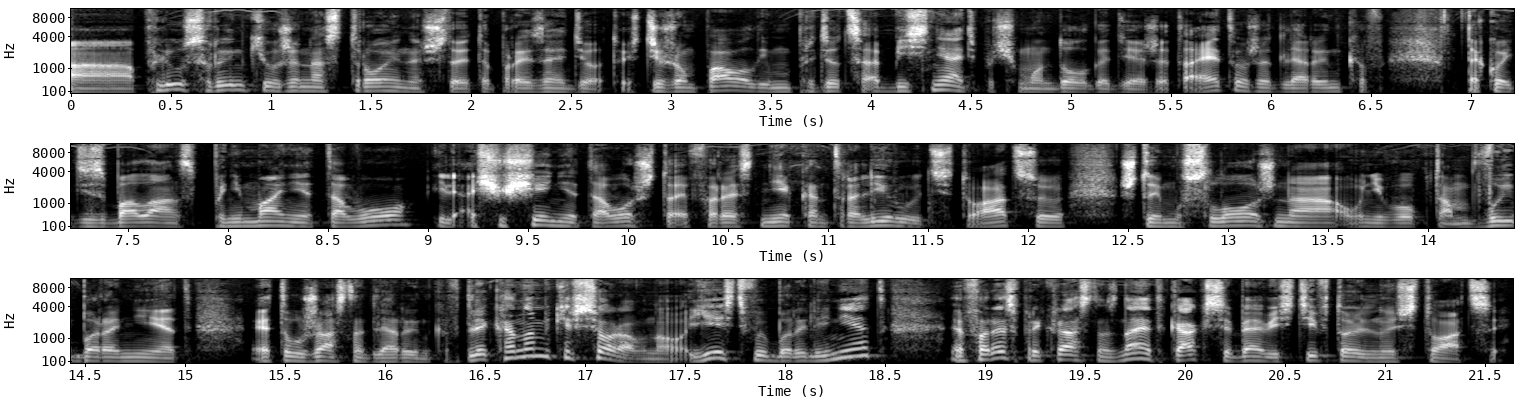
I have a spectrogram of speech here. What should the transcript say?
А, плюс рынки уже настроены, что это произойдет. То есть Джером Пауэлл, ему придется объяснять, почему он долго держит. А это уже для рынков такой дисбаланс, понимание того или ощущение того, что ФРС не контролирует ситуацию, что ему сложно, у него там выбора нет. Это ужасно для рынков. Для экономики все равно, есть выбор или нет, ФРС прекрасно знает, как себя вести в той или иной ситуации.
